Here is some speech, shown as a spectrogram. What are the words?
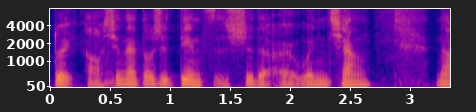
对啊？现在都是电子式的耳温枪，那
